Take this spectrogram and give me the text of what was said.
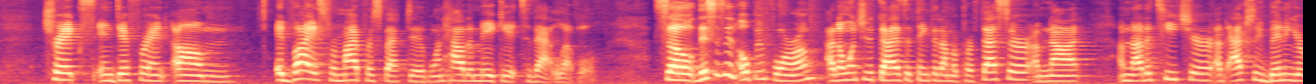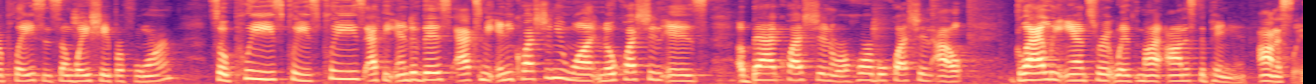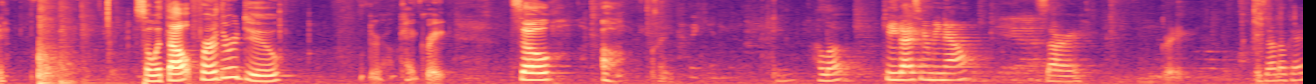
tricks, and different um, advice from my perspective on how to make it to that level. So this is an open forum. I don't want you guys to think that I'm a professor. I'm not. I'm not a teacher. I've actually been in your place in some way, shape, or form. So please, please, please, at the end of this, ask me any question you want. No question is a bad question or a horrible question. I'll gladly answer it with my honest opinion, honestly. So without further ado, okay, great. So, oh, great. Hello? Can you guys hear me now? Yeah. Sorry. Great. Is that okay?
